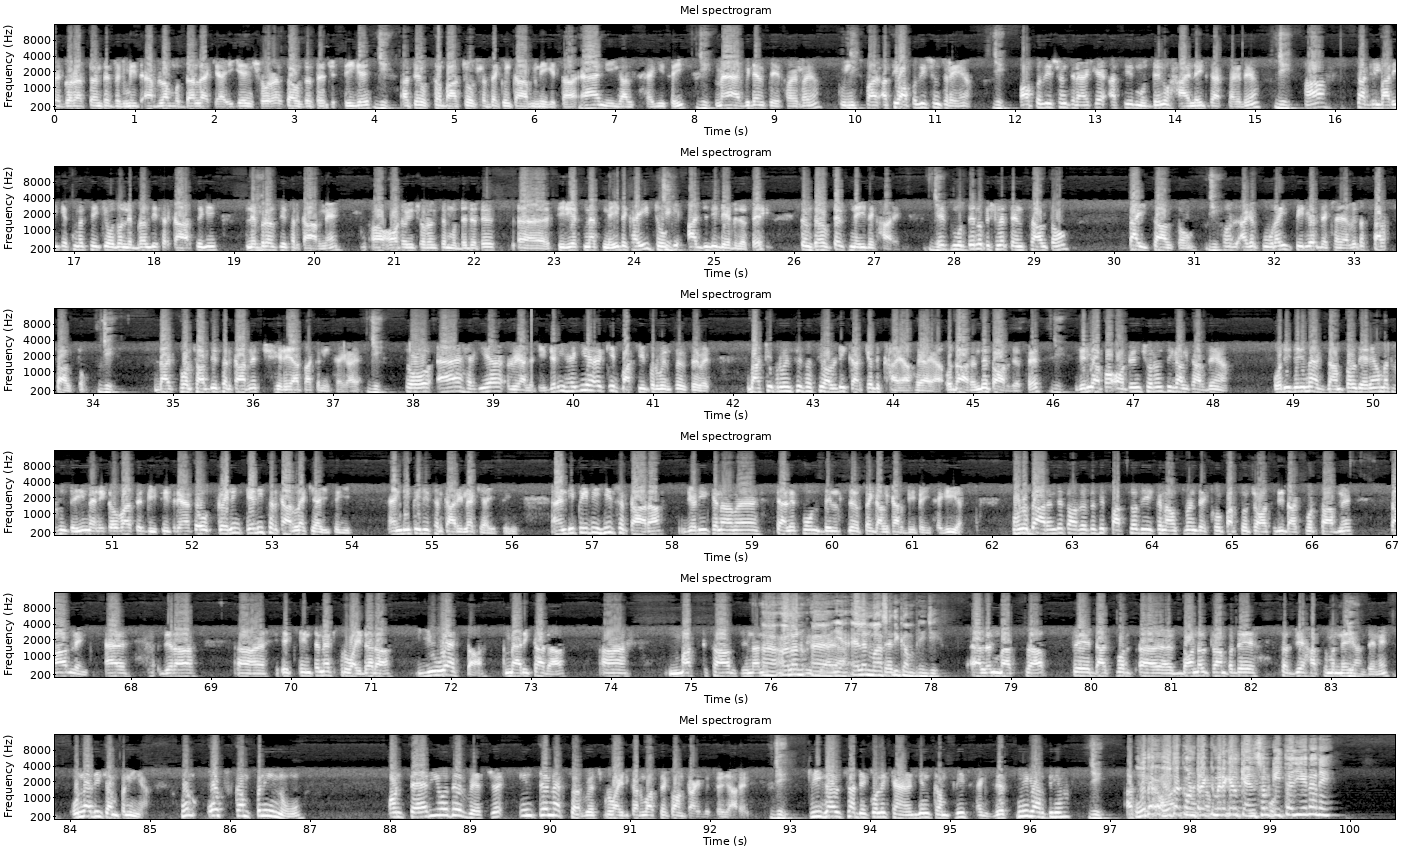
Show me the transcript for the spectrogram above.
ਗੁਰਰਤਨ ਤੇ ਜਗਮੀਤ ਐਬਲਾ ਮੁੱਦਾ ਲੈ ਕੇ ਆਈ ਗਏ ਇੰਸ਼ੋਰੈਂਸ ਦਾ ਉਸ ਤੇ ਜਿੱਤੀ ਗਏ। ਅਤੇ ਉਸ ਤੋਂ ਬਾਅਦ ਚ ਉਸ ਤੇ ਕੋਈ ਕੰਮ ਨਹੀਂ ਕੀਤਾ। ਇਹ ਨਹੀਂ ਗੱਲ ਹੈਗੀ। ਸਹੀ। ਮੈਂ ਐਵੀਡੈਂਸ ਦੇ ਸਕਦਾ ਹਾਂ। ਕੁਈਨਸ ਪਾਰਕ ਅਸੀਂ ਆਪੋਜੀਸ਼ਨ ਚ ਰਹੇ ਹਾਂ। ਜੀ। ਆਪੋਜੀਸ਼ਨ ਚ ਰਹਿ ਕੇ ਅਸੀਂ ਮੁੱਦੇ ਨੂੰ ਹਾਈਲਾਈਟ ਕਰ ਸਕਦੇ ਹਾਂ। ਜੀ। ਹਾਂ ਸਾਡੀ ਮਾੜੀ ਕਿਸਮਤ ਸੀ ਕਿ ਉਦੋਂ ਲਿਬਰਲ ਦੀ ਸਰਕਾਰ ਸੀਗੀ। ਲਿਬਰਲ ਦੀ ਸਰਕਾਰ ਨੇ ਆਟੋ ਇੰਸ਼ੋਰੈਂਸ ਦੇ ਮੁੱਦੇ ਦੇ ਸੀਰੀਅਸਨੈਸ ਨਹੀਂ ਦਿਖਾਈ ਜੋ। ਕਿ ਅੱਜ ਦੀ ਡੇਟ ਦੇ ਉੱਤੇ ਕੰਜ਼ਰਵੇਟਿਵਸ ਨਹੀਂ ਦਿਖਾ। ਰਹੇ। ਇਸ ਮੁੱਦੇ ਨੂੰ ਪਿਛਲੇ 3 ਸਾਲ ਤੋਂ 2.5 ਸਾਲ ਤੋਂ। ਔਰ ਅਗਰ ਪੂਰਾ ਹੀ ਪੀਰੀਅਡ ਦੇਖਿਆ ਜਾਵੇ ਤਾਂ 7 ਸਾਲ ਤੋਂ। ਜੀ। ਡਾਕਟਰ ਸਾਹਿਬ ਦੀ ਸਰਕਾਰ ਨੇ ਛੇੜਿਆ ਤੱਕ ਨਹੀਂ ਹੈਗਾ। ਜੀ। ਸੋ ਇਹ ਹੈਗੀ ਆ ਰਿਐਲਿਟੀ ਜਿਹੜੀ ਹੈਗੀ ਆ ਕਿ ਬਾਕੀ ਪ੍ਰੋਵਿੰਸਸ ਦੇ ਵਿੱਚ ਬਾਕੀ ਪ੍ਰੋਵਿੰਸਸ ਅਸੀਂ ਆਲਰੇਡੀ ਕਰਕੇ ਦਿਖਾਇਆ ਹੋਇਆ ਆ। ਉਦਾਹਰਨ ਦੇ ਤੌਰ ਦੇ ਉੱਤੇ। ਜਿਹੜੀ ਆਪਾਂ ਆਟੋ ਇੰਸ਼ੋਰੈਂਸ ਦੀ ਗੱਲ ਕਰਦੇ ਆ ਉਹਦੀ ਜਿਹੜੀ ਮੈਂ ਐਗਜ਼ਾਮਪਲ ਦੇ ਰਿਹਾ ਹਾਂ ਮੈਂ ਤੁਹਾਨੂੰ ਦੇਈ ਮੈਨੀਟੋਬਾ ਤੇ ਬੀਸੀ ਤੇ ਰਿਹਾ ਤੇ ਕਿਹੜੀ ਕਿਹੜੀ ਸਰਕਾਰ ਲੈ ਕੇ ਆਈ ਸੀਗੀ? ਐਨਡੀਪੀ ਦੀ ਸਰਕਾਰੀ ਲੈ ਕੇ ਆਈ ਸੀਗੀ। ਐਨਡੀਪੀ ਦੀ ਹੀ ਸਰਕਾਰ ਆ ਜਿਹੜੀ ਕਿ ਨਾਮ ਹੈ ਟੈਲੀਫੋਨ ਬਿੱਲ ਦੇ ਉੱਤੇ ਗੱਲ ਕਰਦੀ ਪਈ ਹੈਗੀ ਆ। ਹੁਣ ਉਦਾਹਰਨ ਦੇ ਤੌਰ ਤੇ ਤੁਸੀਂ ਪਰਸੋਂ ਦੀ ਇੱਕ ਅਨਾਉਂਸਮੈਂਟ ਦੇਖੋ ਪਰਸੋਂ ਚੌਥ ਦੀ ਡਾਕਟਰ ਸਾਹਿਬ ਨੇ ਸਟਾਰਲਿੰਕ ਜਿਹੜਾ ਇੱਕ ਇੰਟਰਨੈਟ ਪ੍ਰੋਵਾਈਡਰ ਆ ਯੂਐਸ ਦਾ ਅਮਰੀਕਾ ਦਾ ਮਸਕ ਸਾਹਿਬ ਜਿਨ੍ਹਾਂ ਨੇ ਐਲਨ। ਐਲਨ ਮਾਸਕ ਦੀ ਕੰਪਨੀ ਜੀ। ਐਲਨ ਮਸਕ ਸਾਹਿਬ ਤੇ ਡਾਕਟਰ ਡੋਨਲਡ ਟਰੰਪ ਦੇ ਸੱਜੇ ਹੱਥ ਮੰਨੇ। ਜਾਂਦੇ ਨੇ। ਉਹਨਾਂ ਦੀ ਕੰਪਨੀ ਆ। ਹੁਣ ਉਸ ਕੰਪਨੀ ਨੂੰ ਓਨਟਾਰੀਓ ਦੇ ਵਿੱਚ ਇੰਟਰਨੈਟ ਸਰਵਿਸ ਪ੍ਰੋਵਾਈਡ ਕਰਨ ਵਾਸਤੇ ਕੰਟਰੈਕਟ ਦਿੱਤੇ ਜਾ ਰਹੇ ਨੇ। ਜੀ। ਕੀ ਗੱਲ ਸਾਡੇ ਕੋਲੇ ਕੈਨੇਡੀਅਨ ਕੰਪਨੀਆਂ ਐਗਜ਼ਿਸਟ ਨਹੀਂ ਕਰਦੀਆਂ? ਜੀ। ਉਹਦਾ ਉਹਦਾ ਕੰਟਰੈਕਟ ਮੇਰੇ ਖਿਆਲ ਕੈਨਸਲ ਕੀਤਾ ਜੀ ਇਹਨਾਂ ਨੇ?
